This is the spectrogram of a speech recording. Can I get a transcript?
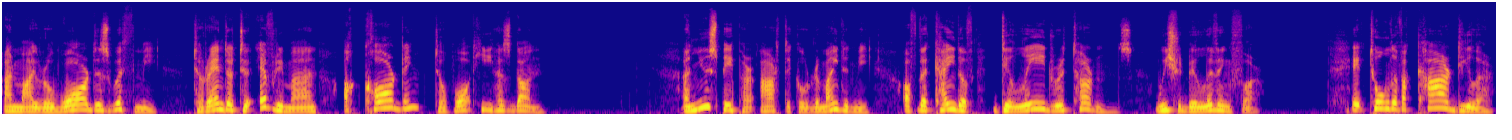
and my reward is with me, to render to every man according to what he has done. A newspaper article reminded me of the kind of delayed returns we should be living for. It told of a car dealer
